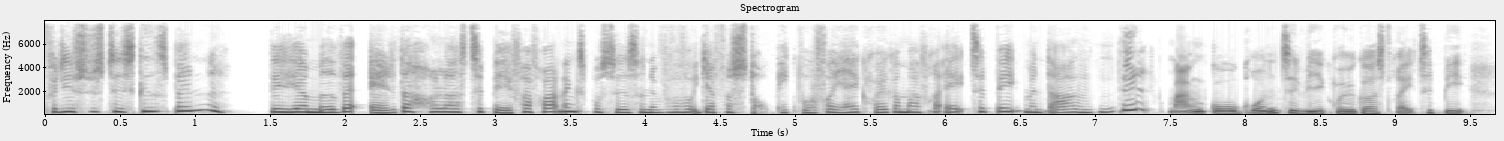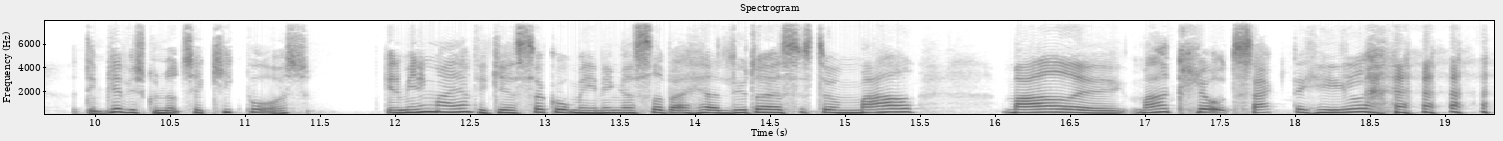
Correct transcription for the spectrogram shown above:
fordi jeg synes, det er skide spændende. Det her med, hvad er det, der holder os tilbage fra forandringsprocesserne? Jeg forstår ikke, hvorfor jeg ikke rykker mig fra A til B, men der er vildt mange gode grunde til, at vi ikke rykker os fra A til B. Og det bliver vi sgu nødt til at kigge på også. Giver det mening, Maja? Det giver så god mening. Jeg sidder bare her og lytter. Jeg synes, det var meget, meget, øh, meget klogt sagt, det hele.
